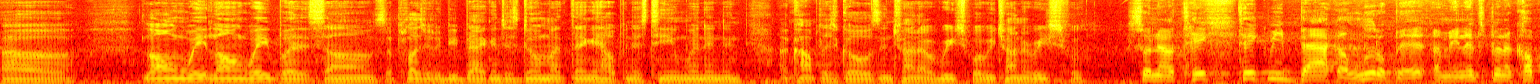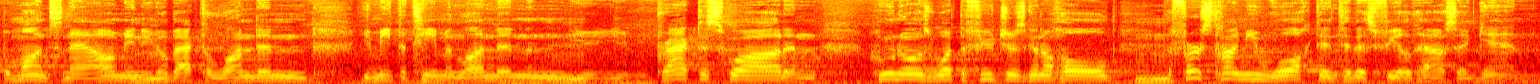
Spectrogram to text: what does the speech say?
Uh, long wait, long wait, but it's um, it's a pleasure to be back and just doing my thing and helping this team win and, and accomplish goals and trying to reach what we're trying to reach for. So now take take me back a little bit. I mean, it's been a couple months now. I mean, mm-hmm. you go back to London, and you meet the team in London, and mm-hmm. you, you, practice squad, and who knows what the future is going to hold. Mm-hmm. The first time you walked into this field house again,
